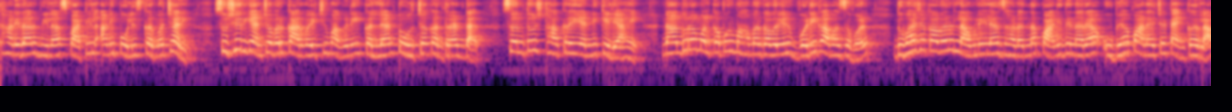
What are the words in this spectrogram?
ठाणेदार विलास पाटील आणि पोलीस कर्मचारी सुशीर यांच्यावर कारवाईची मागणी कल्याण टोलच्या कंत्राटदार संतोष ठाकरे यांनी केली आहे. नांदुरा मलकापूर महामार्गावरील वडी गावाजवळ दुभाजकावर लावलेल्या झाडांना पाणी देणाऱ्या उभ्या पाण्याच्या टँकरला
